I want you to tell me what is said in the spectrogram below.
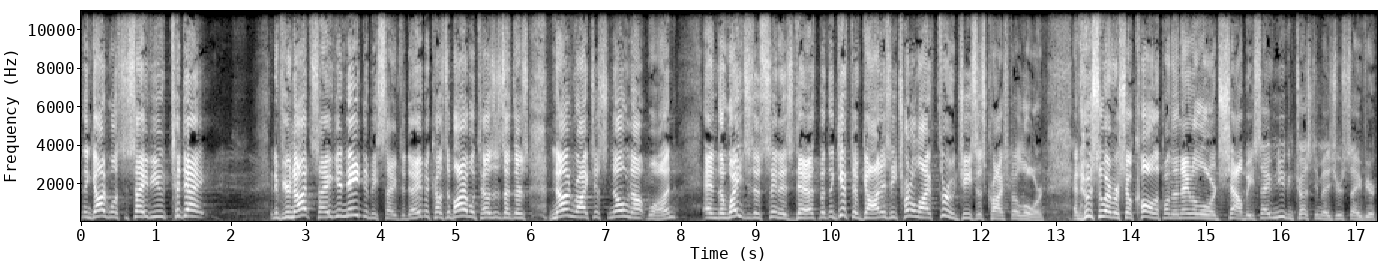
then God wants to save you today. And if you're not saved, you need to be saved today because the Bible tells us that there's none righteous, no, not one. And the wages of sin is death, but the gift of God is eternal life through Jesus Christ our Lord. And whosoever shall call upon the name of the Lord shall be saved. And you can trust him as your Savior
